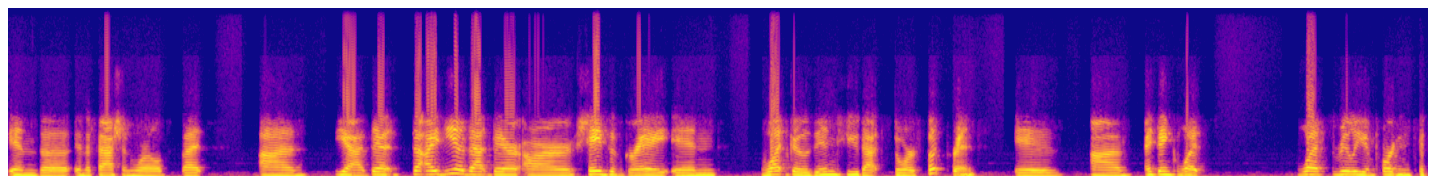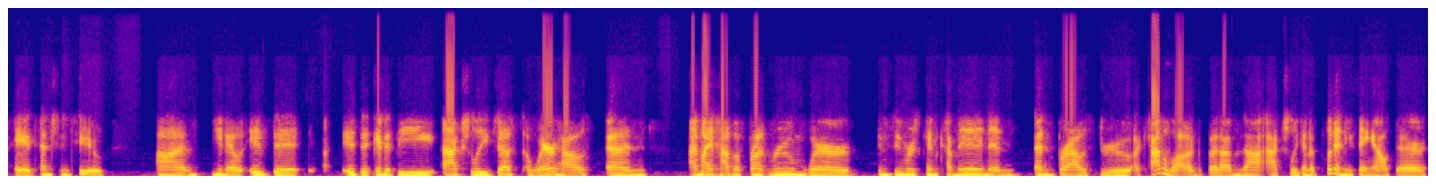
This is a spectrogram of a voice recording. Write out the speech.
in the in the fashion world. But um, yeah, the the idea that there are shades of gray in what goes into that store footprint is, um, I think, what what's really important to pay attention to. Um, you know, is it is it going to be actually just a warehouse, and I might have a front room where consumers can come in and and browse through a catalog, but I'm not actually going to put anything out there.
